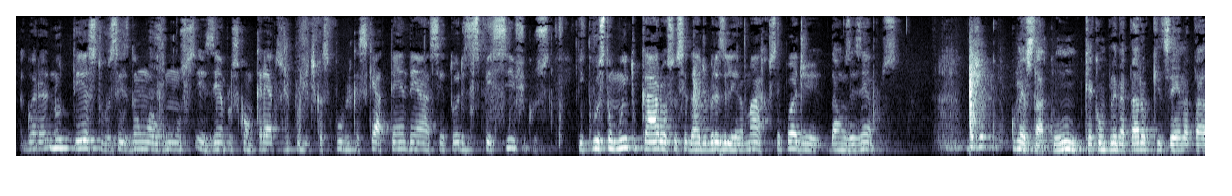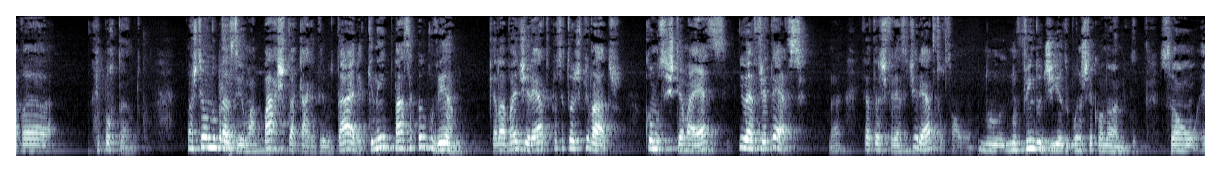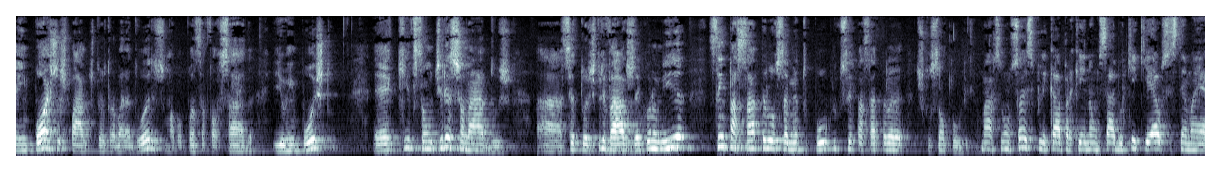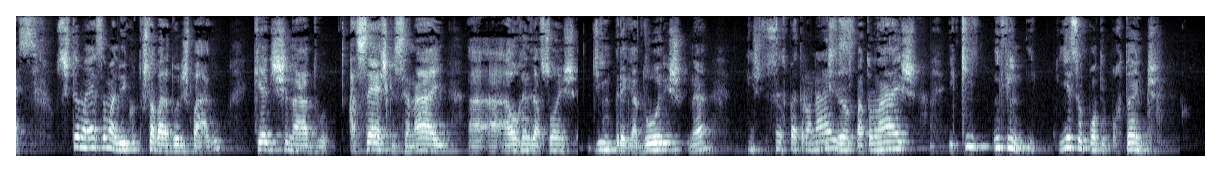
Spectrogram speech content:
Agora, no texto, vocês dão alguns exemplos concretos de políticas públicas que atendem a setores específicos e custam muito caro à sociedade brasileira. Marcos, você pode dar uns exemplos? Deixa eu começar com um que é complementar ao que Zena estava reportando. Nós temos no Brasil uma parte da carga tributária que nem passa pelo governo, que ela vai direto para os setores privados, como o Sistema S e o FGTS né, que é a transferência direta, são, no, no, fim do dia do vista econômico, são é, impostos pagos pelos trabalhadores, uma poupança forçada e o imposto, é, que são direcionados a setores privados da economia, sem passar pelo orçamento público, sem passar pela discussão pública. Marcos, vamos só explicar para quem não sabe o que é o Sistema S. O Sistema S é uma alíquota que os trabalhadores pagam, que é destinado a SESC, SENAI, a, a, a organizações de empregadores, né? instituições patronais. Instituições patronais. E que, enfim, e esse é o ponto importante,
